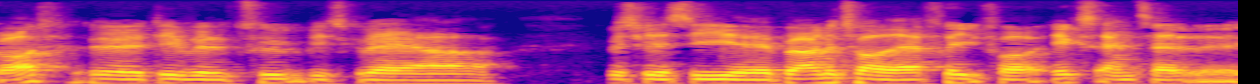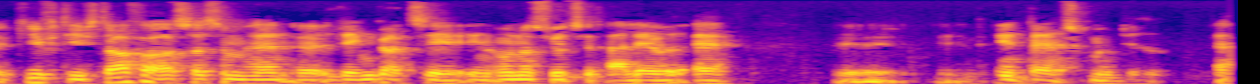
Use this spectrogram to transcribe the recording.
godt. Øh, det vil typisk være, hvis vi sige, at børnetøjet er fri for x antal øh, giftige stoffer, og så simpelthen øh, linker til en undersøgelse, der er lavet af en dansk myndighed. Ja.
